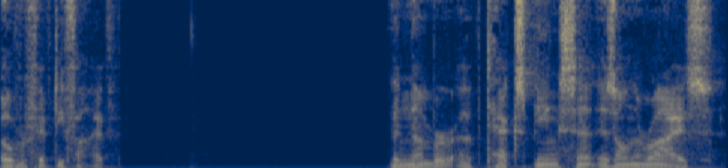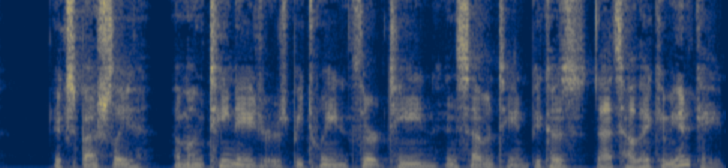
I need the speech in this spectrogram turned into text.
over 55. The number of texts being sent is on the rise, especially among teenagers between 13 and 17, because that's how they communicate.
